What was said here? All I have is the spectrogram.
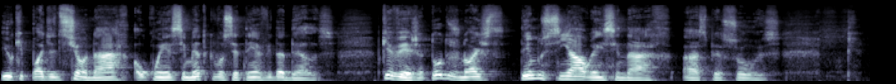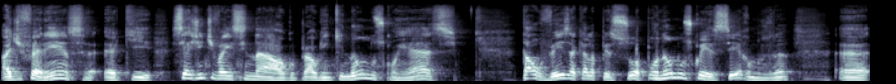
e o que pode adicionar ao conhecimento que você tem à vida delas. Porque veja, todos nós temos sim algo a ensinar às pessoas. A diferença é que se a gente vai ensinar algo para alguém que não nos conhece, talvez aquela pessoa, por não nos conhecermos, né, é,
